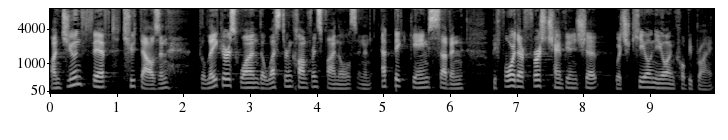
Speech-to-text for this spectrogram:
On June 5th, 2000, the Lakers won the Western Conference Finals in an epic Game 7 before their first championship with Shaquille O'Neal and Kobe Bryant.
